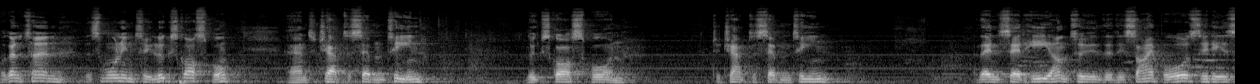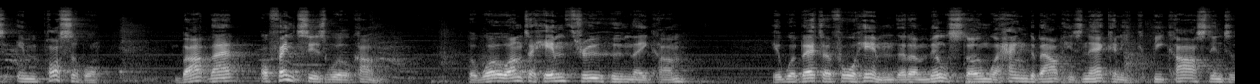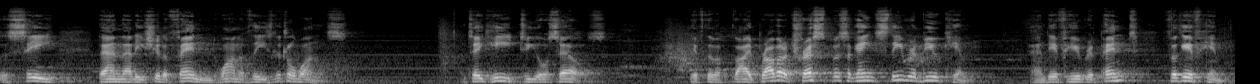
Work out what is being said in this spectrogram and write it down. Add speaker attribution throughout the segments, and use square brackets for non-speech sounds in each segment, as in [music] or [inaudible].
Speaker 1: We're going to turn this morning to Luke's Gospel and to chapter 17. Luke's Gospel and to chapter 17. Then said he unto the disciples, It is impossible, but that offences will come. But woe unto him through whom they come. It were better for him that a millstone were hanged about his neck and he be cast into the sea than that he should offend one of these little ones. Take heed to yourselves. If the, thy brother trespass against thee, rebuke him. And if he repent, forgive him.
